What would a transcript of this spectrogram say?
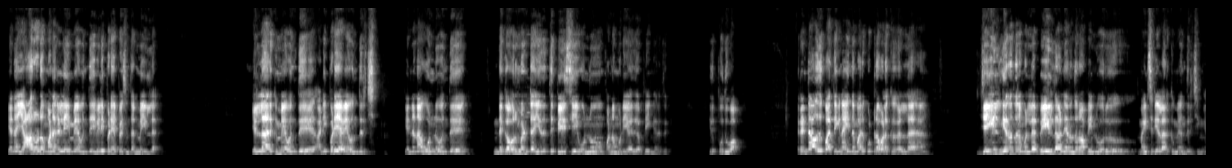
ஏன்னா யாரோட மனநிலையுமே வந்து வெளிப்படையாக பேசும் தன்மை இல்லை. எல்லாருக்குமே வந்து அடிப்படையாகவே வந்துருச்சு. என்னென்னா ஒன்று வந்து இந்த கவர்மெண்ட்டை எதிர்த்து பேசி ஒன்றும் பண்ண முடியாது அப்படிங்கிறது. இது பொதுவாக ரெண்டாவது பார்த்தீங்கன்னா இந்த மாதிரி குற்ற வழக்குகளில் ஜெயில் நிரந்தரம் அல்ல பெயில் தான் நிரந்தரம் அப்படின்னு ஒரு மைண்ட் செட் எல்லாருக்குமே வந்துருச்சுங்க.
